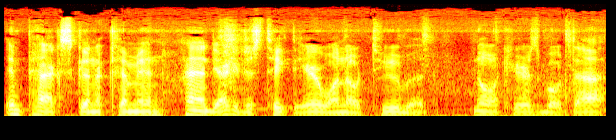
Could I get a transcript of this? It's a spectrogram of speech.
impact's gonna come in handy. I could just take the air one out too, but no one cares about that.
